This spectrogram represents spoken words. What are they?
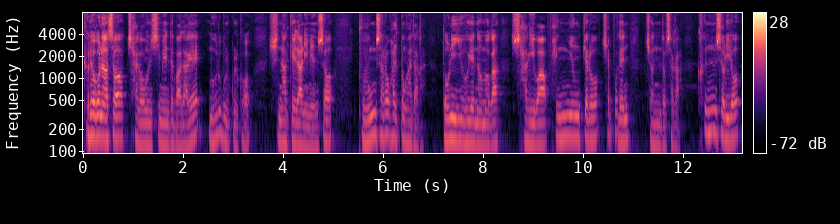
그러고 나서 차가운 시멘트 바닥에 무릎을 꿇고 신학교 다니면서 부흥사로 활동하다가 돈이 유혹에 넘어가 사기와 횡령죄로 체포된 전도사가 큰 소리로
